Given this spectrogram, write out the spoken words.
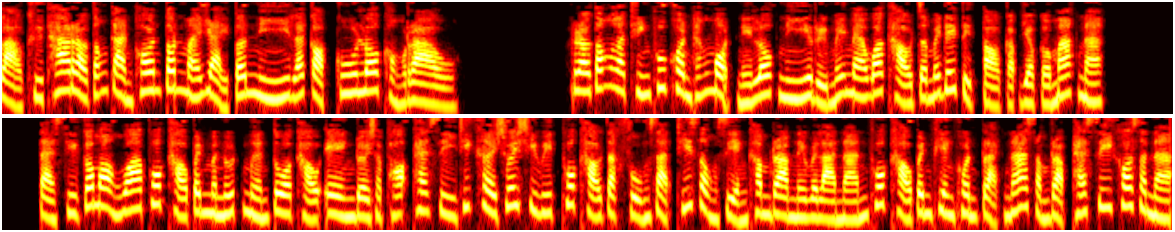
กล่าวคือถ้าเราต้องการโค่นต้นไม้ใหญ่ต้นนี้และกอบกู้โลกของเรา เราต้องละทิ้งผู้คนทั้งหมดในโลกนี้หรือไม่แม้ว่าเขาจะไม่ได้ติดต่อกับยอกมากนักแต่ซีก็มองว่าพวกเขาเป็นมนุษย์เหมือนตัวเขาเองโดยเฉพาะแพซีที่เคยช่วยชีวิตพวกเขาจากฝูงสัตว์ที่ส่งเสียงคำรามในเวลานั้น พวกเขาเป็นเพียงคนแปลกหน้าสำหรับแพซีโฆษณา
